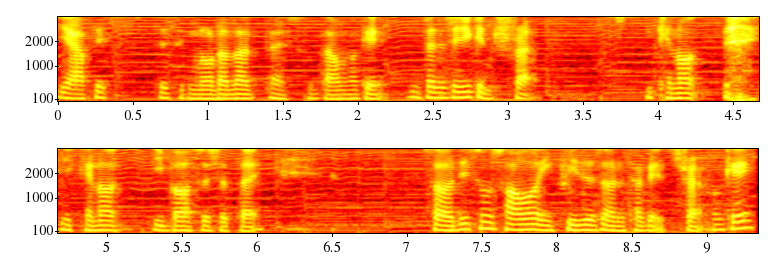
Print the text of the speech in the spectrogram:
Yeah, please please ignore that, that that's so dumb. Okay, infestation you can trap. You cannot you cannot debuff switch attack. So this move's power increases when the target is trapped, okay?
